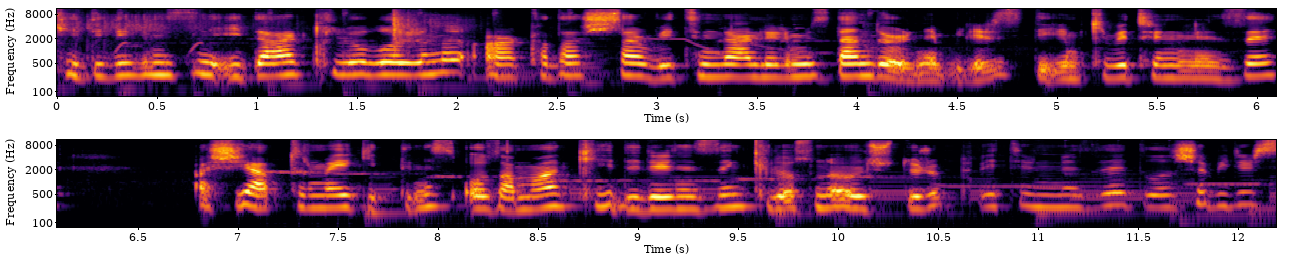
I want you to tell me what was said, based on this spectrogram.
Kedilerimizin ideal kilolarını arkadaşlar veterinerlerimizden de öğrenebiliriz. Diyelim ki veterinerinize aşı yaptırmaya gittiniz. O zaman kedilerinizin kilosunu ölçtürüp veterinerinize danışabilirsiniz.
